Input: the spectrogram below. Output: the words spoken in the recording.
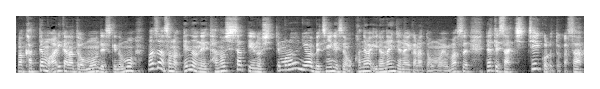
まあ、買ってもありかなと思うんですけども、まずはその絵のね、楽しさっていうのを知ってもらうには別にですね、お金はいらないんじゃないかなと思います。だってさ、ちっちゃい頃とかさ、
